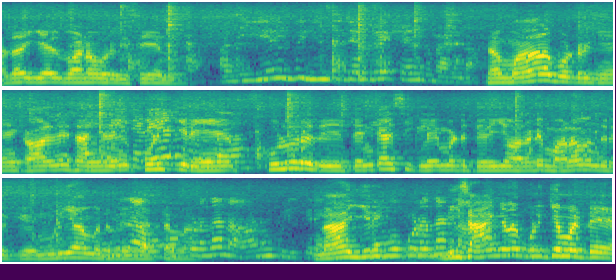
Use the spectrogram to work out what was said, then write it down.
அதான் இயல்பான ஒரு வேண்டாம். நான் மாலை போட்டிருக்கேன். காலையில சாயங்காலம் குளிக்கிறேன். குளிருது. தென்காசி கிளைமேட் தெரியும். ஆல்ரெடி மழை வந்திருக்கு. முடியாம இருந்தது நான் இருக்கு நீ சாயங்காலம் குளிக்க மாட்டேய?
